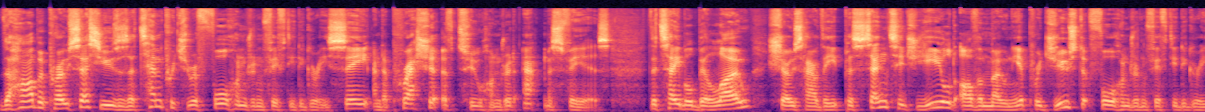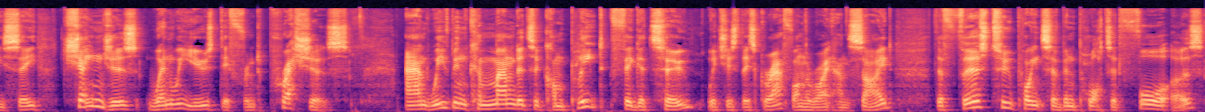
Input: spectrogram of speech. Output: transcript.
The Haber process uses a temperature of 450 degrees C and a pressure of 200 atmospheres. The table below shows how the percentage yield of ammonia produced at 450 degrees C changes when we use different pressures. And we've been commanded to complete figure 2, which is this graph on the right hand side. The first two points have been plotted for us,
